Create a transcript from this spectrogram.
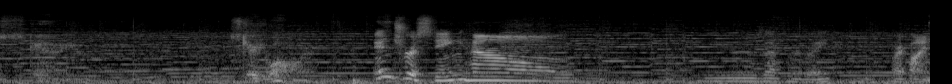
Scare you. Scare you all. Interesting how... Use that for everybody. Alright, fine.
